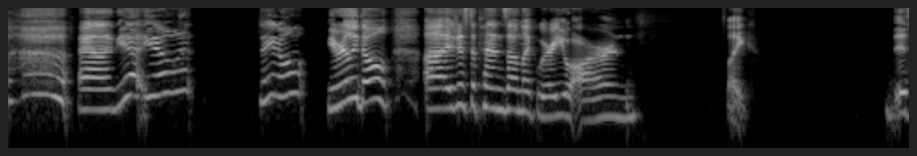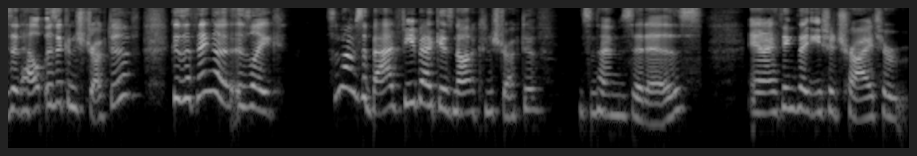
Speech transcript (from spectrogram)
and yeah, you know what? No, you don't. You really don't. Uh, it just depends on like where you are and like, is it help? Is it constructive? Because the thing is like sometimes the bad feedback is not constructive. Sometimes it is, and I think that you should try to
